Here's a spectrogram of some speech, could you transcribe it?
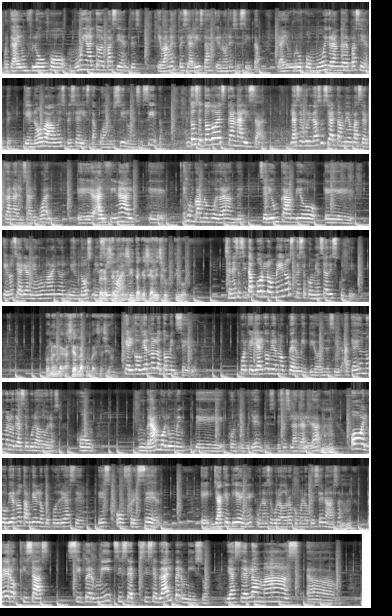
Porque hay un flujo muy alto de pacientes que van a especialistas que no necesitan. Y hay un grupo muy grande de pacientes que no va a un especialista cuando sí lo necesita. Entonces todo es canalizar. La seguridad social también va a ser canalizar igual. Eh, al final eh, es un cambio muy grande. Sería un cambio eh, que no se haría ni en un año, ni en dos, ni en Pero se cinco años. necesita que sea disruptivo. Se necesita por lo menos que se comience a discutir. Ponerla, hacer la conversación. que el gobierno lo tome en serio. Porque ya el gobierno permitió, es decir, aquí hay un número de aseguradoras con un gran volumen de contribuyentes, esa es la realidad. O el gobierno también lo que podría hacer es ofrecer, eh, ya que tiene una aseguradora como lo que es Senasa, pero quizás si, permi- si, se, si se da el permiso de hacerla más ah,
